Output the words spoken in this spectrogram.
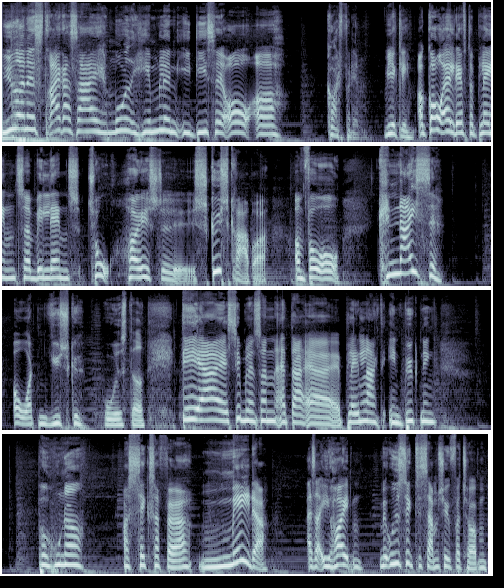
Jyderne strækker sig mod himlen i disse år, og godt for dem. Virkelig. Og går alt efter planen, så vil landets to højeste skyskrabere om få år knejse over den jyske hovedstad. Det er øh, simpelthen sådan, at der er planlagt en bygning på 146 meter, altså i højden, med udsigt til Samsø fra toppen.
